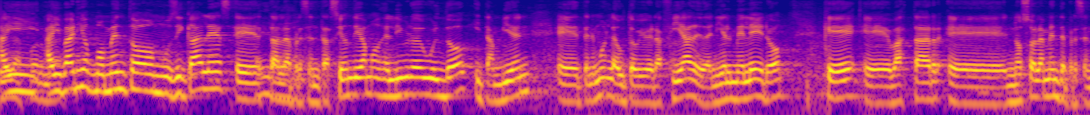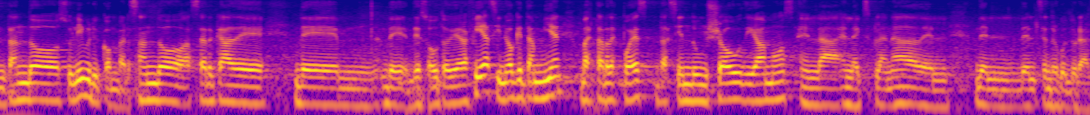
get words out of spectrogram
hay, varios momentos musicales. Eh, está la presentación, digamos, del libro de Bulldog y también eh, tenemos la autobiografía de Daniel Melero, que eh, va a estar no solamente presentando su libro y conversando acerca de, de su autobiografía, sino que también va a estar después haciendo un show, digamos, en la, en la explanada del, del, Centro Cultural.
